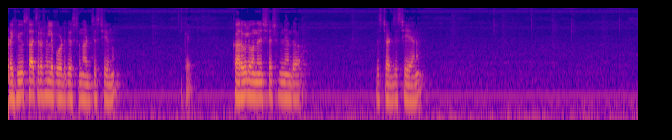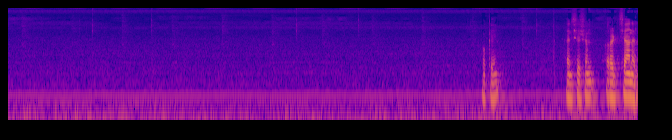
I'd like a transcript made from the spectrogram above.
ഇവിടെ ഹ്യൂ സാച്ചുറേഷനിൽ പോയിട്ട് ജസ്റ്റ് ഒന്ന് അഡ്ജസ്റ്റ് ചെയ്യുന്നു. ഓക്കെ കറിവിൽ വന്നതിന് ശേഷം ഞാൻ എന്താ ജസ്റ്റ് അഡ്ജസ്റ്റ് ചെയ്യാണ്. ഓക്കെ അതിനുശേഷം റെഡ് ചാനൽ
